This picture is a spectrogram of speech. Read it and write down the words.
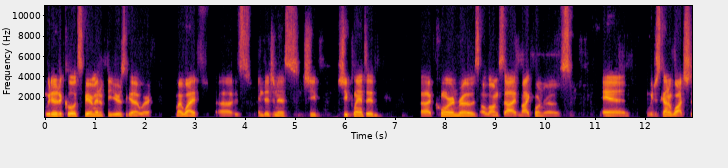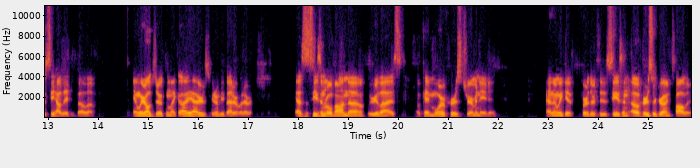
we did a cool experiment a few years ago where my wife, uh, who's indigenous, she she planted uh, corn rows alongside my corn rows, and we just kind of watched to see how they develop. And we were all joking like, "Oh yeah, hers is gonna be better, whatever." As the season rolled on, though, we realized, okay, more of hers germinated, and then we get further through the season. Oh, hers are growing taller.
